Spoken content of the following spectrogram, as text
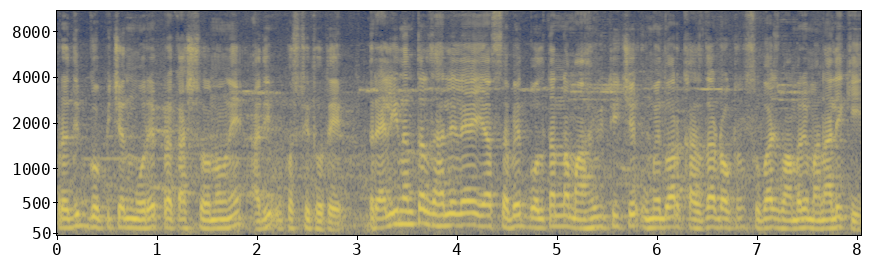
प्रदीप गोपीचंद मोरे प्रकाश सोनवणे आदी उपस्थित होते. रॅलीनंतर झालेल्या या सभेत बोलताना महायुतीचे उमेदवार खासदार डॉक्टर सुभाष भामरे म्हणाले की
